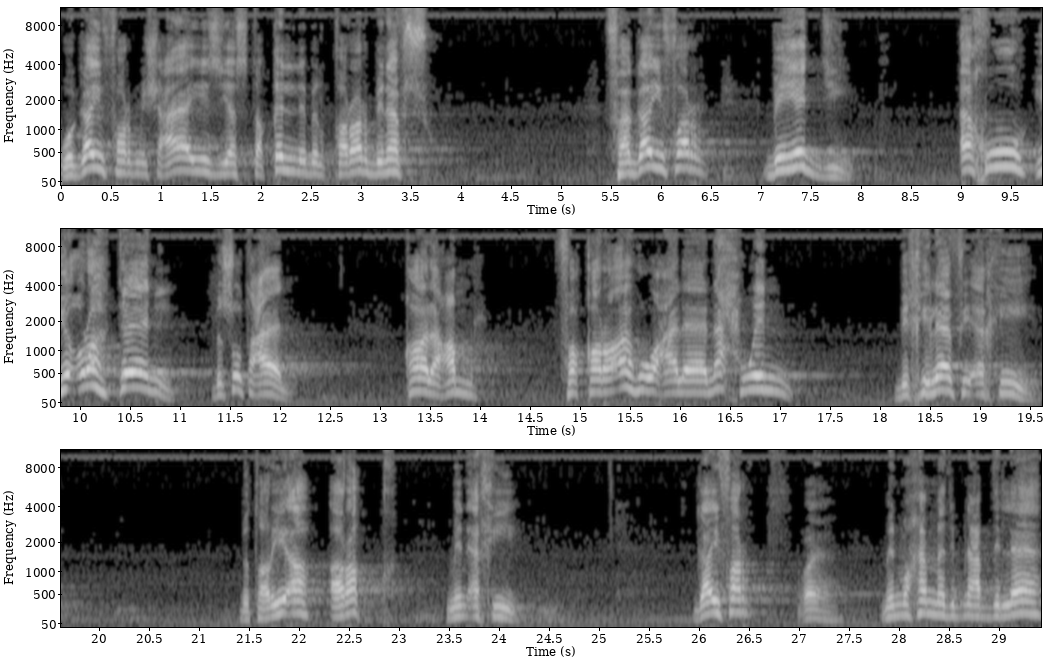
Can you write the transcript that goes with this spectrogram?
وجيفر مش عايز يستقل بالقرار بنفسه. فجيفر بيدي أخوه يقراه تاني بصوت عالي. قال عمرو فقرأه على نحو بخلاف أخيه بطريقة أرق من أخيه. جيفر من محمد بن عبد الله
